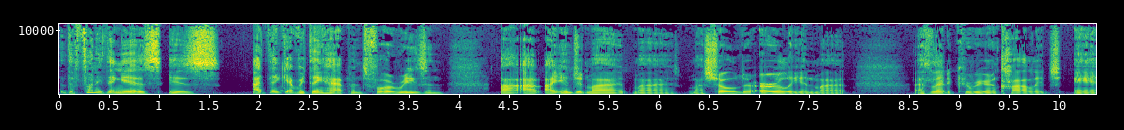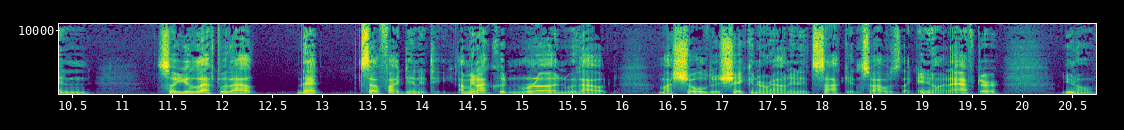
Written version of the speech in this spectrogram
the funny thing is, is I think everything happens for a reason. Uh, I, I injured my, my my shoulder early in my athletic career in college, and so you're left without that self identity. I mean, I couldn't run without my shoulder shaking around in its socket. So I was like, you know, and after, you know,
